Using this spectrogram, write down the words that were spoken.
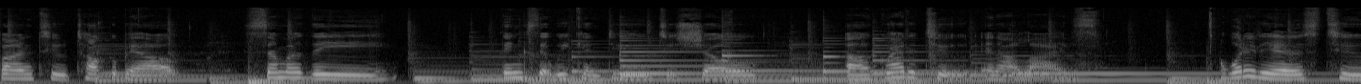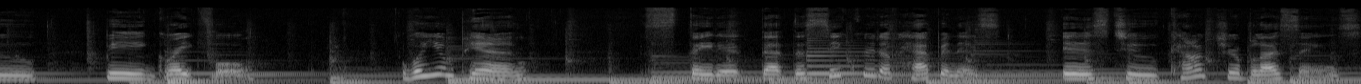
fun to talk about some of the things that we can do to show uh, gratitude in our lives. What it is to be grateful. William Penn stated that the secret of happiness is to count your blessings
